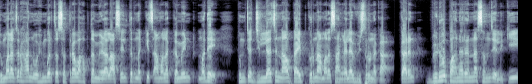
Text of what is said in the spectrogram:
तुम्हाला जर हा नोव्हेंबरचा सतरावा हप्ता मिळाला असेल तर नक्कीच आम्हाला कमेंटमध्ये तुमच्या जिल्ह्याचं नाव टाईप करून आम्हाला सांगायला विसरू नका. कारण व्हिडिओ पाहणाऱ्यांना समजेल की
